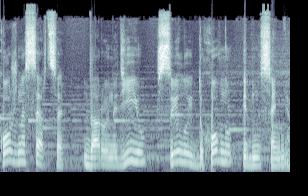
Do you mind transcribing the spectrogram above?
кожне серце, дарує надію, силу й духовну піднесення.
